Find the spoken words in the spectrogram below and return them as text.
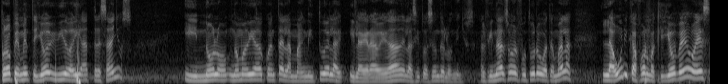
propiamente yo he vivido ahí ya tres años y no, lo, no me había dado cuenta de la magnitud de la, y la gravedad de la situación de los niños. Al final son el futuro de Guatemala. La única forma que yo veo es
